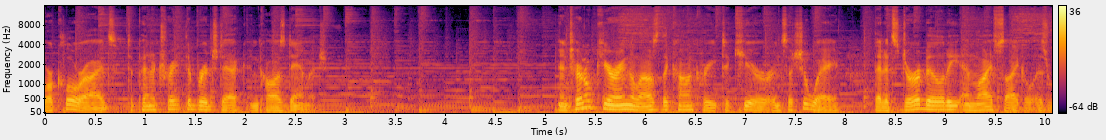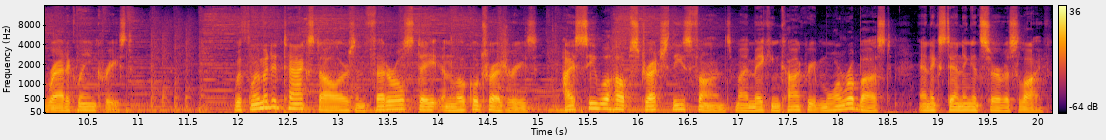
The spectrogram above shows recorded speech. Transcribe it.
or chlorides to penetrate the bridge deck and cause damage. Internal curing allows the concrete to cure in such a way that its durability and life cycle is radically increased, with limited tax dollars in federal, state, and local treasuries, IC will help stretch these funds by making concrete more robust and extending its service life.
